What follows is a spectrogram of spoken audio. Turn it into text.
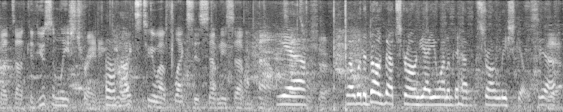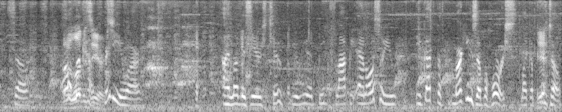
but uh, could use some leash training. He likes to uh, flex his 77 pounds. Uh-huh. Yeah. Sure. Well, with a dog that strong, yeah, you want him to have strong leash skills. Yeah. Yeah. So, I oh, love look his how ears. pretty you are. I love his ears too. You got big floppy, and also you you've got the markings of a horse, like a Yeah. pinto,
